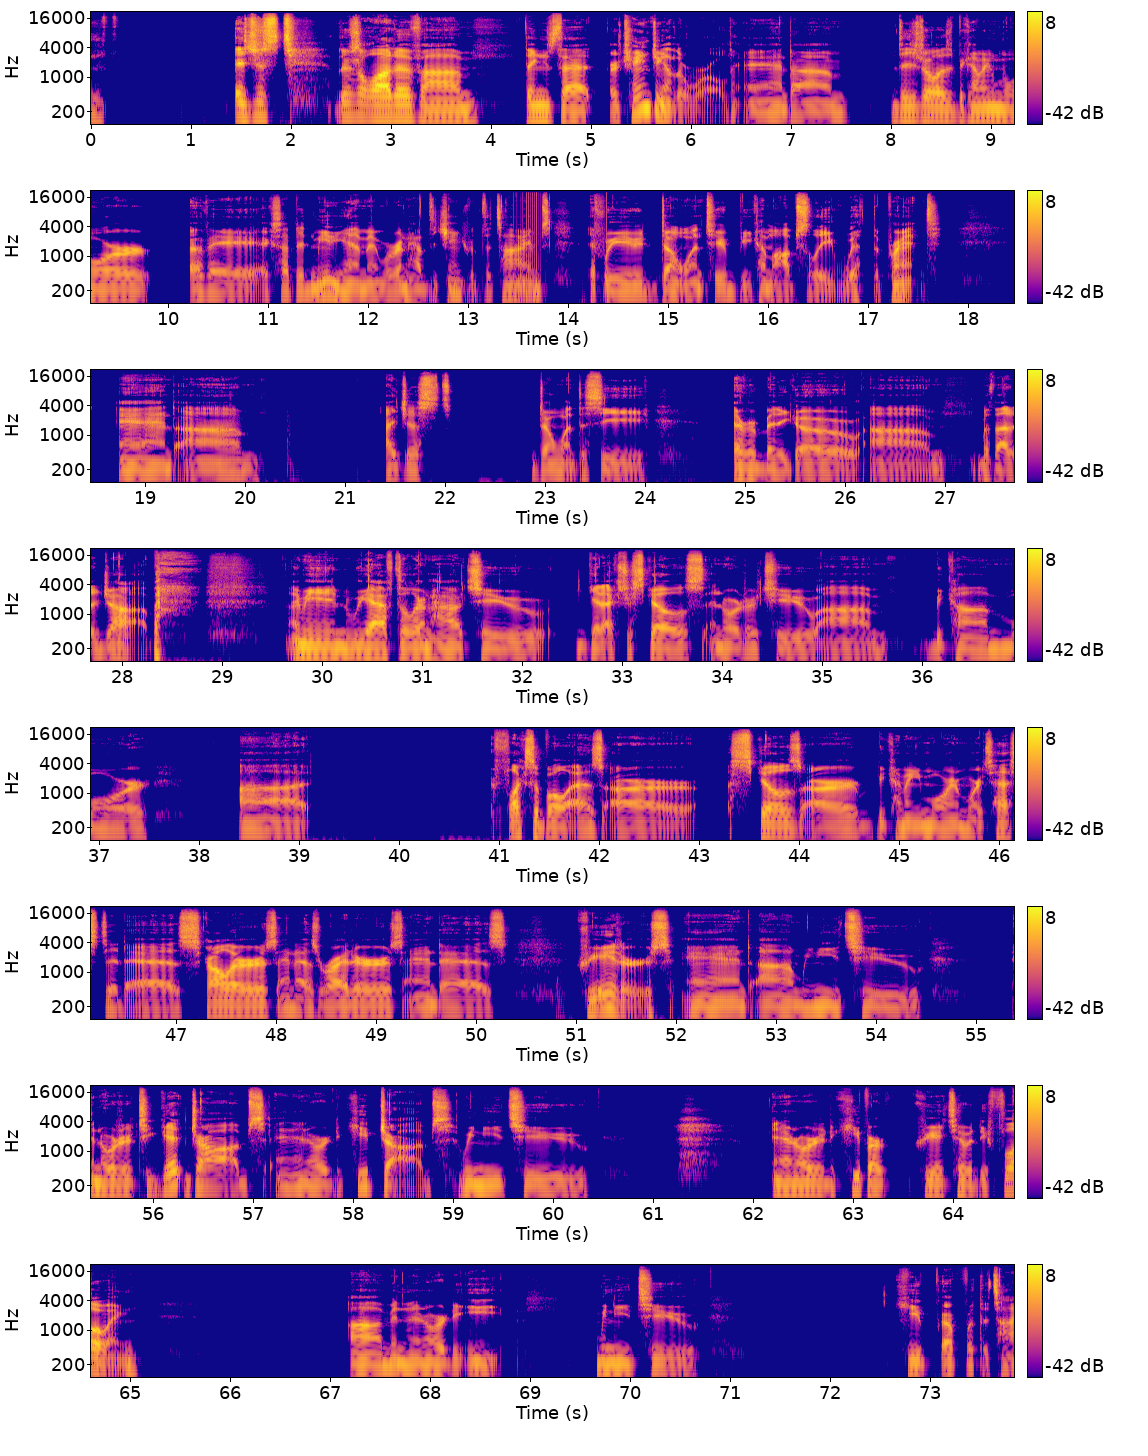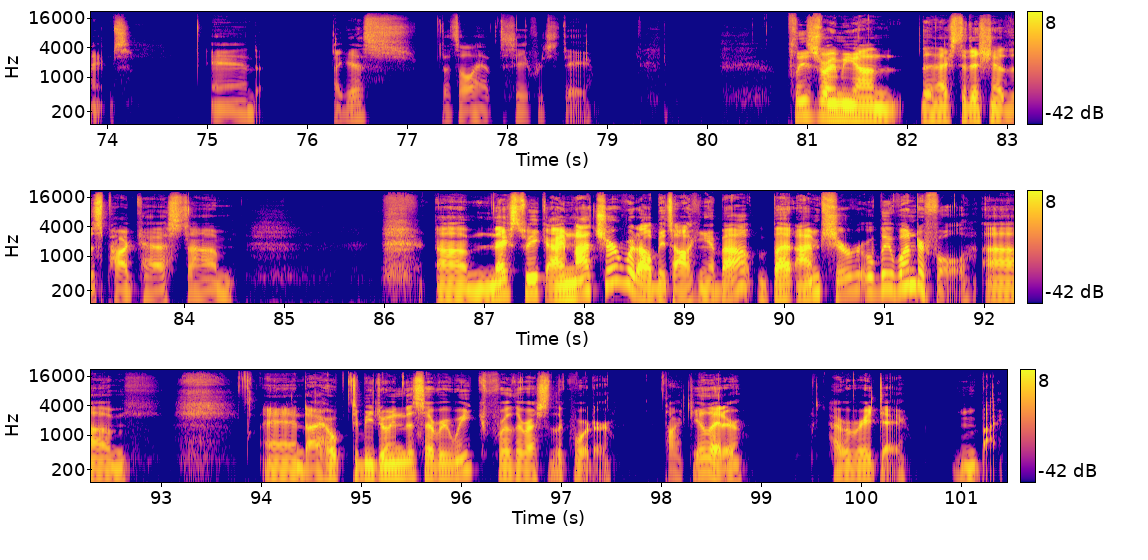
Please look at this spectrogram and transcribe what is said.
it's just there's a lot of um, things that are changing in the world, and um, digital is becoming more of a accepted medium, and we're gonna have to change with the times if we don't want to become obsolete with the print. And um, I just don't want to see everybody go um, without a job. I mean, we have to learn how to get extra skills in order to um, become more uh, flexible as our skills are becoming more and more tested as scholars and as writers and as creators. And um, we need to in order to get jobs and in order to keep jobs, we need to, and in order to keep our creativity flowing, um, and in order to eat, we need to keep up with the times. And I guess that's all I have to say for today. Please join me on the next edition of this podcast. Um, Um, next week, I'm not sure what I'll be talking about, but I'm sure it will be wonderful. Um, and I hope to be doing this every week for the rest of the quarter. Talk to you later. Have a great day. Bye.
